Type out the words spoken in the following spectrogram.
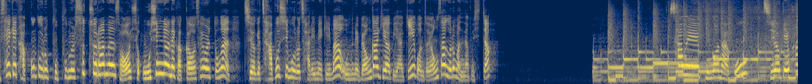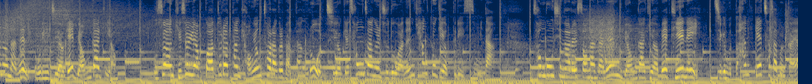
세계 각국으로 부품을 수출하면서 50년에 가까운 세월 동안 지역의 자부심으로 자리매김한 오늘의 명가 기업 이야기 먼저 영상으로 만나보시죠. 사회에 공헌하고 지역에 환원하는 우리 지역의 명가 기업. 우수한 기술력과 뚜렷한 경영 철학을 바탕으로 지역의 성장을 주도하는 향토 기업들이 있습니다. 성공 신화를 써나가는 명가 기업의 DNA. 지금부터 함께 찾아볼까요?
